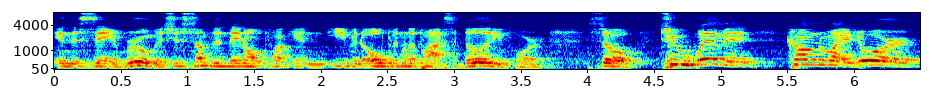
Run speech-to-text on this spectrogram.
in the same room. It's just something they don't fucking even open the possibility for. So two women come to my door.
